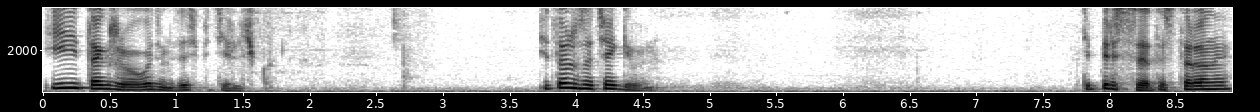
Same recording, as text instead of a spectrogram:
и также выводим здесь петелечку. И тоже затягиваем. Теперь с этой стороны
